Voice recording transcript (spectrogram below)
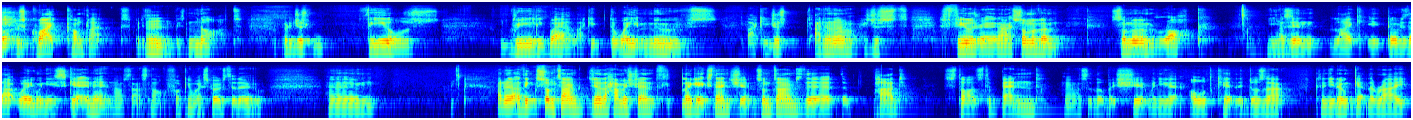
looks quite complex, but it's, Hmm. it's not. But it just feels really well. Like it, the way it moves, like it just, I don't know, it just feels really nice. Some of them, some of them rock, as in like it goes that way when you're getting it, and I was that's not fucking what it's supposed to do. Um, I don't know. I think sometimes you know the hammer strength leg extension. Sometimes the the pad starts to bend. I mean, that's a little bit shit when you get old kit that does that because you don't get the right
